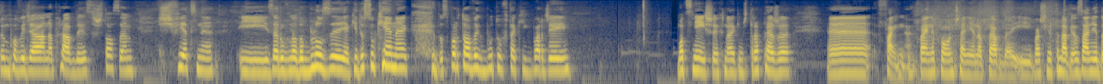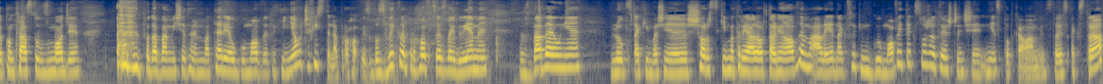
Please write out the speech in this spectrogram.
bym powiedziała naprawdę jest sztosem, świetny i zarówno do bluzy, jak i do sukienek, do sportowych butów takich bardziej mocniejszych na jakimś traperze. E, fajne, fajne połączenie naprawdę i właśnie to nawiązanie do kontrastów w modzie. Podoba mi się ten materiał gumowy, taki nieoczywisty na prochowiec, bo zwykle prochowce znajdujemy w bawełnie lub w takim właśnie szorstkim materiale ortalionowym, ale jednak w takim gumowej teksturze to jeszcze się nie spotkałam, więc to jest ekstra.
